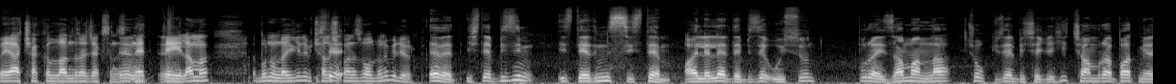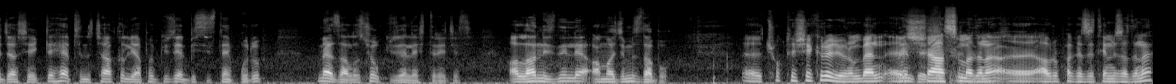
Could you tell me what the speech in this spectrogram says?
veya çakıllandıracaksınız. Evet, Net evet. değil ama bununla ilgili bir İşte- çalışmanız olduğunu biliyorum. Evet işte bizim istediğimiz sistem aileler de bize uysun. Burayı zamanla çok güzel bir şekilde hiç çamura batmayacak şekilde hepsini çakıl yapıp güzel bir sistem kurup mezarlığı çok güzelleştireceğiz. Allah'ın izniyle amacımız da bu. Ee, çok teşekkür ediyorum. Ben, e, teşekkür şahsım adına, e, Avrupa gazetemiz adına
